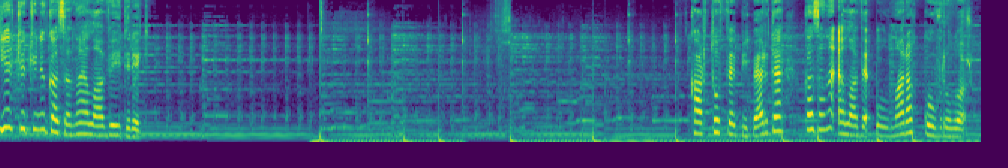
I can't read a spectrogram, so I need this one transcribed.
Yer kökünü qazana əlavə edirik. kartof və bibər də qazana əlavə olunaraq qovrulur.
